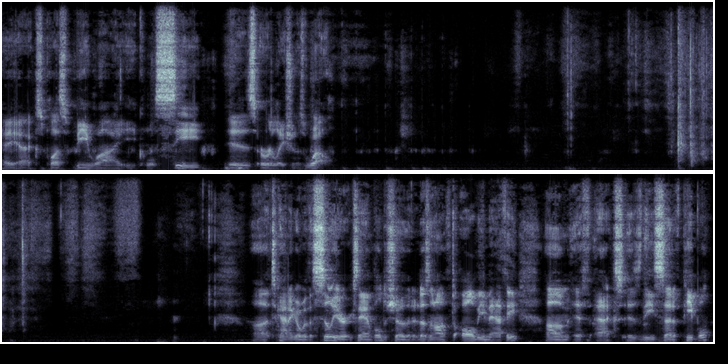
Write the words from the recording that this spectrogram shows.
ax plus by equals c is a relation as well. Uh, to kind of go with a sillier example to show that it doesn't have to all be mathy, um, if X is the set of people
